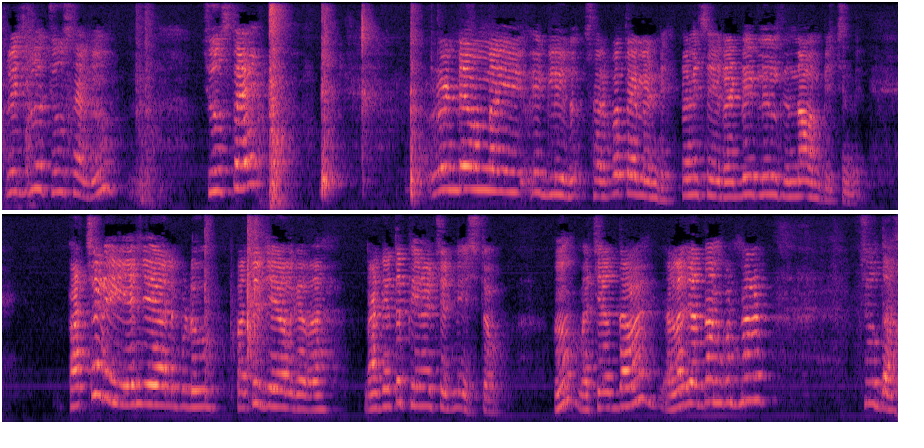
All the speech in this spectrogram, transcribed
ఫ్రిడ్జ్లో చూశాను. చూస్తే రెండే ఉన్నాయి ఇడ్లీలు. సరిపోతాయిలేండి. కనీసం ఈ రెండు ఇడ్లీలు తిందాం అనిపించింది. పచ్చడి ఏం చేయాలి ఇప్పుడు? పచ్చడి చేయాలి కదా. నాకైతే పీనట్ చట్నీ ఇష్టం. మరి చేద్దామా? ఎలా చేద్దాం అనుకుంటున్నారు? చూద్దాం.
